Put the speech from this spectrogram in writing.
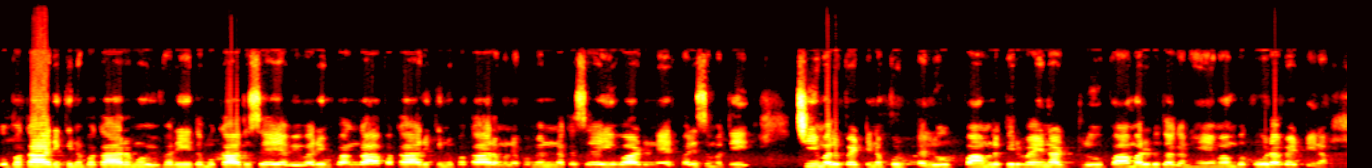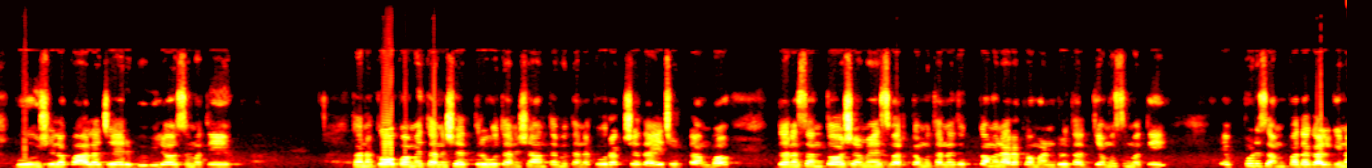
ఉపకారికినుపకారము విపరీతము కాదు సేయ వివరింపంగా అపకారికినుపకారము నెపమెన్నక సేయువాడు నేర్పరి సుమతి చీమలు పెట్టిన పుట్టలు పాములు కిరువైనట్లు పామరుడు తగన్ హేమంబు కూడా పెట్టిన భూవిషుల పాలజేరు భువిలో సుమతి తన కోపమే తన శత్రువు తన శాంతమే తనకు రక్ష దయ చుట్టంబ ధన సంతోషమే స్వర్గము తన దుఃఖము నరకమండ్రు తద్యము సుమతి. ఎప్పుడు సంపద కలిగిన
